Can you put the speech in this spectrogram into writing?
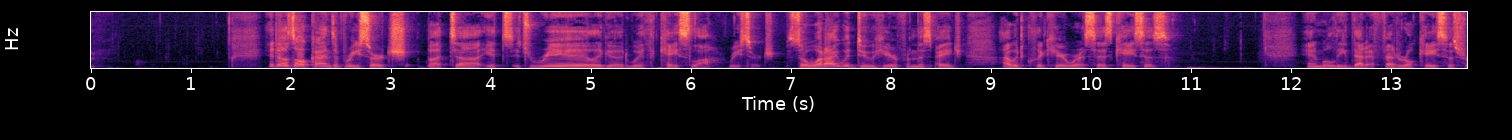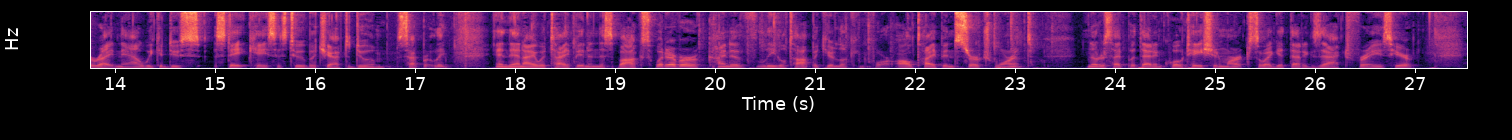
It does all kinds of research, but uh, it's it's really good with case law research. So what I would do here from this page, I would click here where it says cases, and we'll leave that at federal cases for right now. We could do state cases too, but you have to do them separately. And then I would type in in this box whatever kind of legal topic you're looking for. I'll type in search warrant Notice I put that in quotation marks so I get that exact phrase here.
